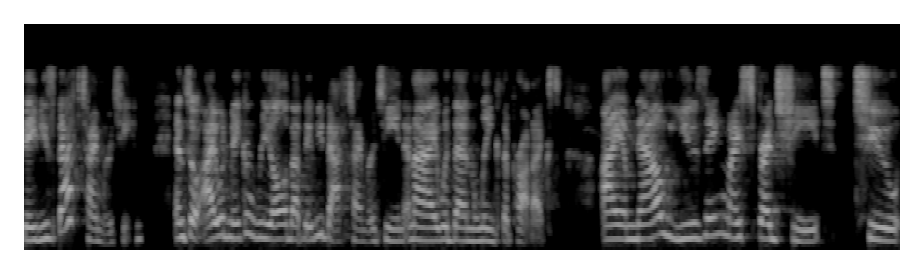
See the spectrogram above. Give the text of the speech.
baby's bath time routine?" And so I would make a reel about baby bath time routine, and I would then link the products. I am now using my spreadsheet to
